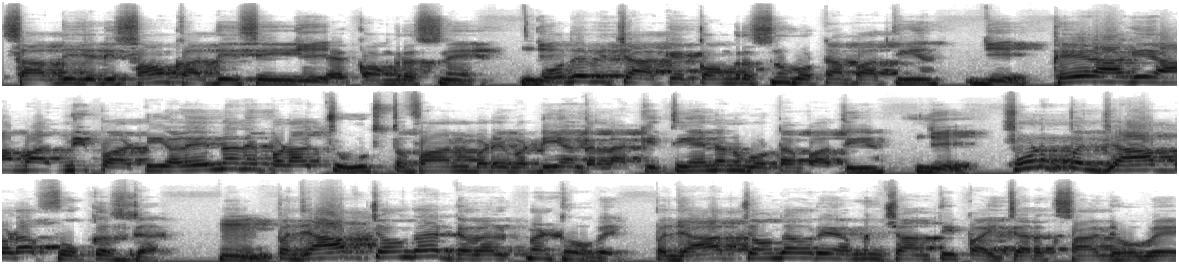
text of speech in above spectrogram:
ਸਾਹਿਬ ਦੀ ਜਿਹੜੀ ਸਹੁੰ ਖਾਦੀ ਸੀ ਕਾਂਗਰਸ ਨੇ। ਉਹਦੇ ਵਿੱਚ ਆ ਕੇ ਕਾਂਗਰਸ ਨੂੰ ਵੋਟਾਂ ਪਾਤੀਆਂ। ਜੀ। ਫਿਰ ਆ ਗਏ ਆਮ ਆਦਮੀ ਪਾਰਟੀ ਵਾਲੇ ਇਹਨਾਂ ਨੇ ਬੜਾ ਝੂਠ ਤੂਫਾਨ ਬੜੇ ਵੱਡੀਆਂ ਗੱਲਾਂ ਕੀਤੀਆਂ ਇਹਨਾਂ ਨੂੰ ਵੋਟਾਂ ਪਾਤੀਆਂ। ਜੀ। ਹੁਣ ਪੰਜਾਬ ਬੜਾ ਫੋਕਸਡ ਹੂੰ। ਪੰਜਾਬ ਚਾਹੁੰਦਾ ਹੈ ਡਿਵੈਲਪਮੈਂਟ ਹੋਵੇ। ਪੰਜਾਬ ਚਾਹੁੰਦਾ ਉਰੇ ਅਮਨ ਸ਼ਾਂਤੀ ਭਾਈਚਾਰਕ ਸਾਂਝ ਹੋਵੇ।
